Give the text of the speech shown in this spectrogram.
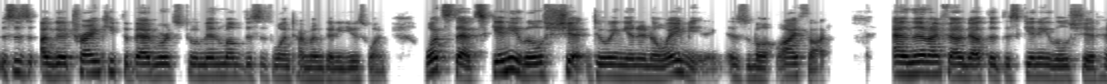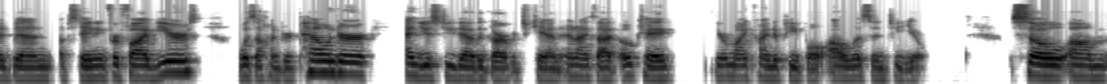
this is, I'm going to try and keep the bad words to a minimum. This is one time I'm going to use one. What's that skinny little shit doing in an OA meeting? Is what I thought. And then I found out that the skinny little shit had been abstaining for five years, was a hundred pounder, and used to eat out of the garbage can. And I thought, okay, you're my kind of people. I'll listen to you. So um,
